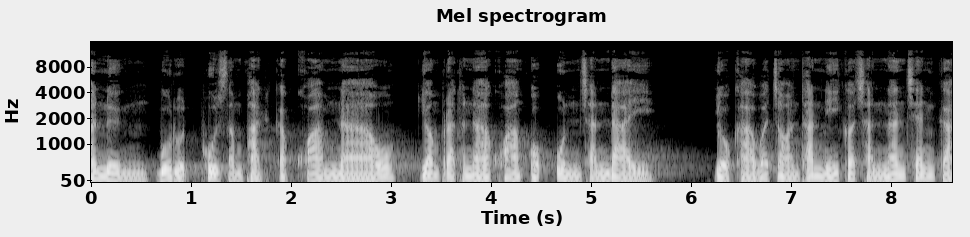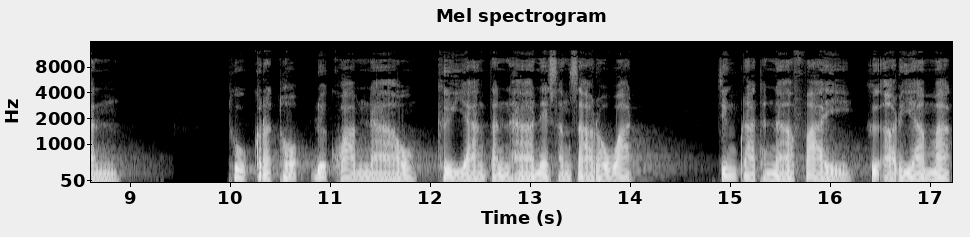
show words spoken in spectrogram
อันหนึ่ง บุรุษผู้สัมผัสกับความหนาว ย่อมปรารถนาความอบอุ่นฉันใด โยคาวจรท่านนี้ก็ฉันนั้นเช่นกัน ถูกกระทบด้วยความหนาวคือยางตันหาในสังสารวัฏจึงปรารถนาไฟคืออริยมรรค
